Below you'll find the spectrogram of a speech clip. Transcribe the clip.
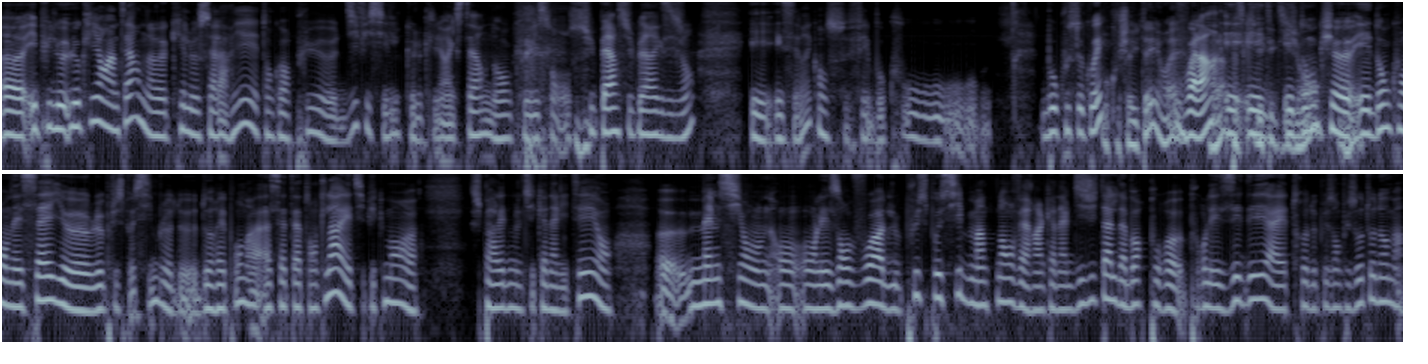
et puis le, client interne, qui est le salarié, est encore plus difficile que le client externe. Donc ils sont super, super exigeants. Et, c'est vrai qu'on se fait beaucoup, beaucoup secouer. Beaucoup chahuter, ouais. Voilà. et, donc, euh, et donc, on essaye euh, le plus possible de, répondre à, cette attente-là. Et typiquement, euh, je parlais de multicanalité, euh, même si on, les envoie le plus possible maintenant vers un canal digital d'abord pour, euh, pour les aider à être de plus en plus autonomes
